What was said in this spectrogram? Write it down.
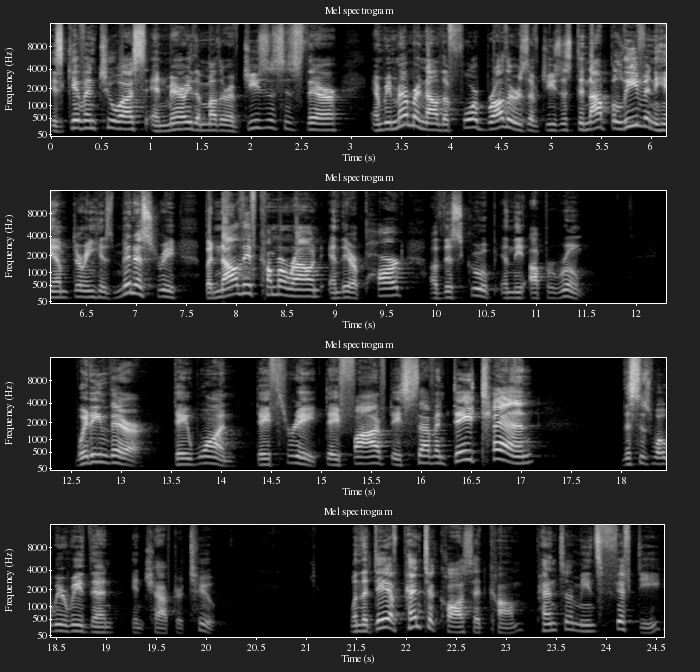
is given to us, and Mary, the mother of Jesus, is there. And remember now, the four brothers of Jesus did not believe in him during his ministry, but now they've come around and they are part of this group in the upper room. Waiting there, day one, day three, day five, day seven, day 10. This is what we read then in chapter 2. When the day of Pentecost had come, Penta means 50,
